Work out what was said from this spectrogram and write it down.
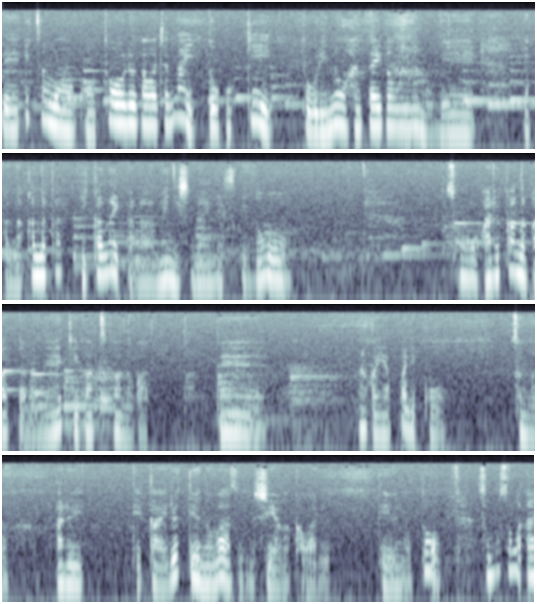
でいつもこう通る側じゃないと大きい通りの反対側なのでやっぱなかなか行かないから目にしないんですけどそう歩かなかったらね気がつかなかったのでなんかやっぱりこうその歩いて帰るっていうのはその視野が変わるっていうのとそもそも歩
